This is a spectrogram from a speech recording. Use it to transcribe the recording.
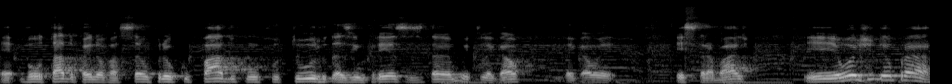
é, voltado para a inovação, preocupado com o futuro das empresas, então é muito legal, legal é esse trabalho. E hoje deu para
